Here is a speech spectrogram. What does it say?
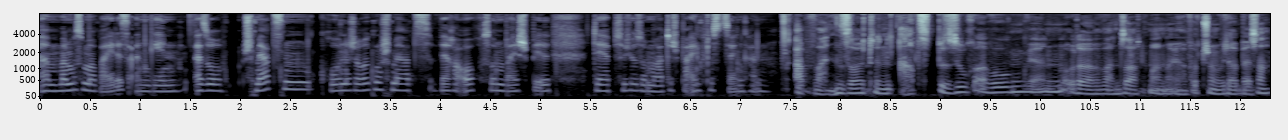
ähm, man muss immer beides angehen. Also Schmerzen, chronischer Rückenschmerz wäre auch so ein Beispiel, der psychosomatisch beeinflusst sein kann. Ab wann sollte ein Arztbesuch erwogen werden? Oder wann sagt man, naja, wird schon wieder besser?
